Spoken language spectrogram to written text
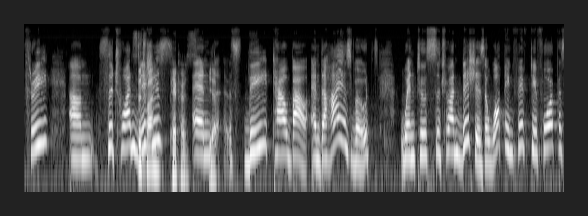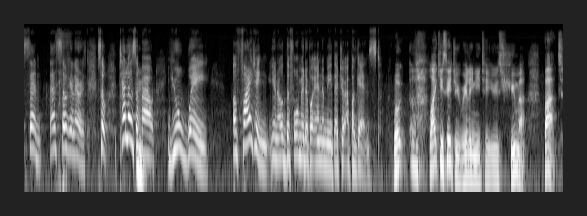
Three um, Sichuan, Sichuan, dishes, peppers, and yep. the Taobao. And the highest votes went to Sichuan dishes, a whopping 54%. That's so hilarious. So tell us mm. about your way of fighting, you know, the formidable enemy that you're up against. Well, like you said, you really need to use humor. But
